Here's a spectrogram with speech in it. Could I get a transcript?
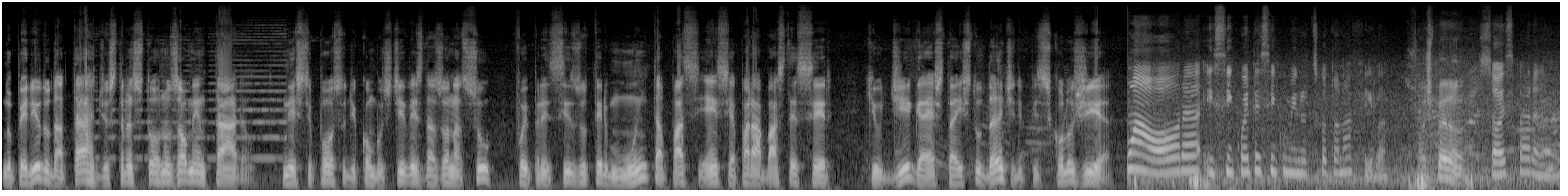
No período da tarde, os transtornos aumentaram. Neste posto de combustíveis da Zona Sul, foi preciso ter muita paciência para abastecer, que o diga esta estudante de psicologia. Uma hora e 55 minutos que eu estou na fila. Só esperando? Só esperando.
